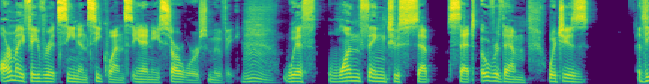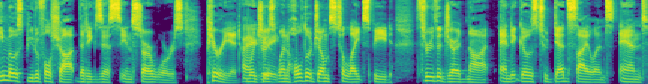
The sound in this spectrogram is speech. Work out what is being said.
are my favorite scene and sequence in any Star Wars movie. Hmm. With one thing to set, set over them, which is the most beautiful shot that exists in Star Wars, period, I which is when Holdo jumps to light speed through the dreadnought and it goes to dead silence and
